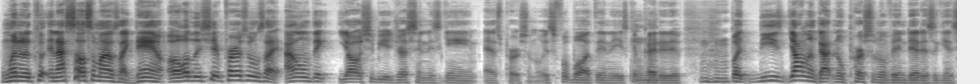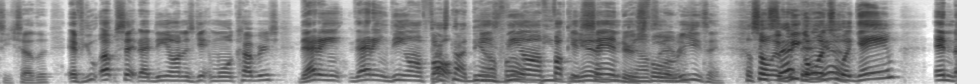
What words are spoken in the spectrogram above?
One of the and I saw somebody was like, "Damn, all this shit personal." Was like, I don't think y'all should be addressing this game as personal. It's football at the end of the day. It's Mm-hmm. competitive. Mhm. But these y'all don't got no personal vendettas against each other. If you upset that Deion is getting more coverage, that ain't that ain't Deion fault. That's not Deion's He's fault. Deion He's- fucking yeah, Sanders Deion for a reason. So if said we go into yeah. a game, and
